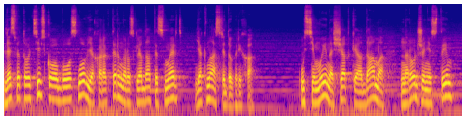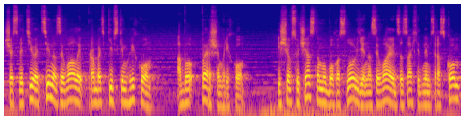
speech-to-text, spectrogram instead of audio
Для святоотцівського богослов'я характерно розглядати смерть як наслідок гріха. Усі ми, нащадки Адама, народжені з тим, що святі отці називали прабатьківським гріхом або першим гріхом, і що в сучасному богослов'ї називають за західним зразком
